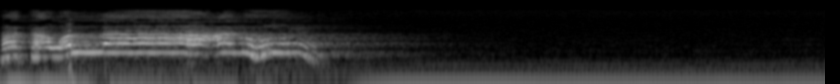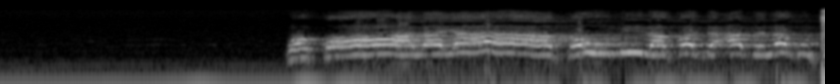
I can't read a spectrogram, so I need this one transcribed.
فتولى عنهم وقال يا قوم لقد أبلغت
